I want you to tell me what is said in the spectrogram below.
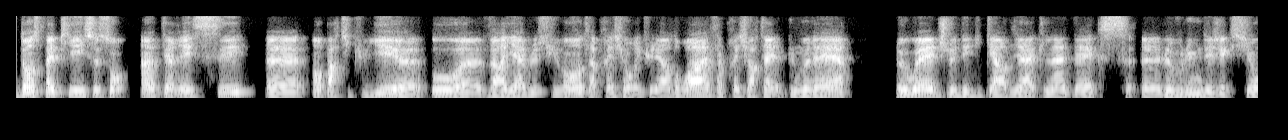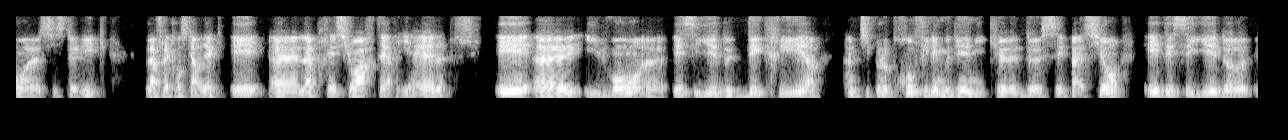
Dans ce papier, ils se sont intéressés euh, en particulier euh, aux euh, variables suivantes, la pression auriculaire droite, la pression artérielle pulmonaire, le wedge, le débit cardiaque, l'index, le volume d'éjection systolique, la fréquence cardiaque et la pression artérielle. Et ils vont essayer de décrire un petit peu le profil hémodynamique de ces patients et d'essayer de,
